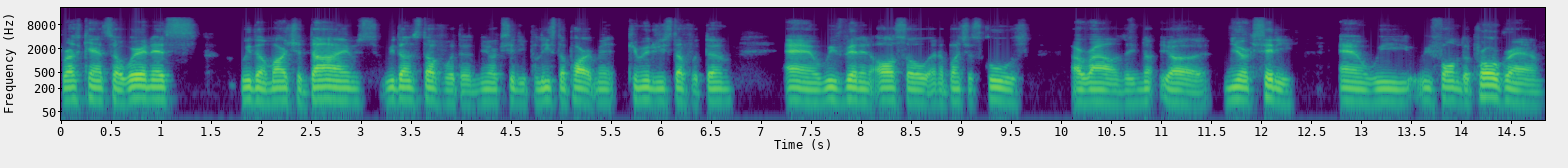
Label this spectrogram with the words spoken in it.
breast cancer awareness. We done March of Dimes. We done stuff with the New York City Police Department, community stuff with them, and we've been in also in a bunch of schools around the uh, New York City, and we we formed a program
